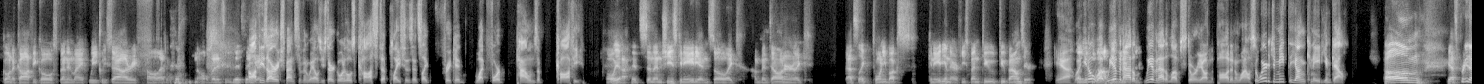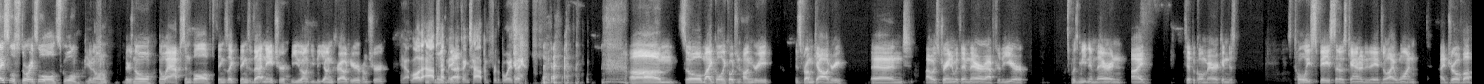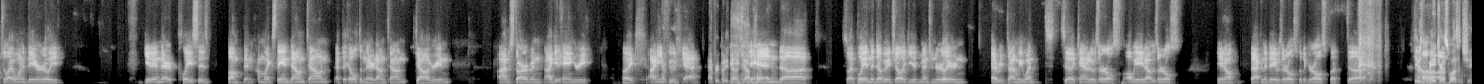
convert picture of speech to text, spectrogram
going to Coffee Co, spending my weekly salary, all that. no, but it's it's been good. Coffees are expensive in Wales. You start going to those Costa places, it's like freaking what four pounds of coffee. Oh yeah, it's and then she's Canadian, so like I've been telling her like that's like twenty bucks Canadian there if you spend two two pounds here. Yeah. Well, you know what? We haven't had a we haven't had a love story on the pod in a while. So where did you meet the young Canadian gal? Um, yeah, it's a pretty nice little story. It's a little old school, you know. There's no no apps involved, things like things of that nature. The young the young crowd here, I'm sure. Yeah, a lot of apps that that. things happen for the boys, eh? um, so my goalie coach in Hungary is from Calgary, and I was training with him there after the year. Was meeting him there, and I, typical American, just totally spaced that it was Canada Day, July one. I drove up July one a day early. Get in there, places bumping. I'm like staying downtown at the Hilton there, downtown Calgary, and I'm starving. I get hangry. Like I need Every- food bad. Everybody does, yeah. and uh, so I played in the WHL, like you had mentioned earlier, and every time we went to Canada, was Earls. All we ate out was Earls. You know, back in the day, it was Earls for the girls, but uh, She was the waitress, Um, wasn't she?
